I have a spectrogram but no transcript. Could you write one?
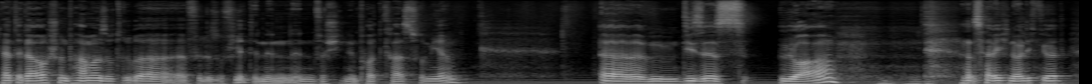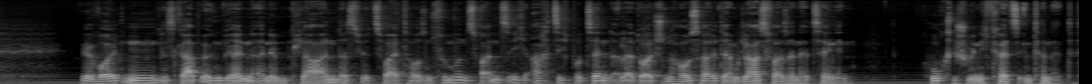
Ich hatte da auch schon ein paar Mal so drüber äh, philosophiert in den in verschiedenen Podcasts von mir. Ähm, dieses, ja, das habe ich neulich gehört. Wir wollten, es gab irgendwie einen, einen Plan, dass wir 2025 80 Prozent aller deutschen Haushalte am Glasfasernetz hängen. Hochgeschwindigkeitsinternet.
